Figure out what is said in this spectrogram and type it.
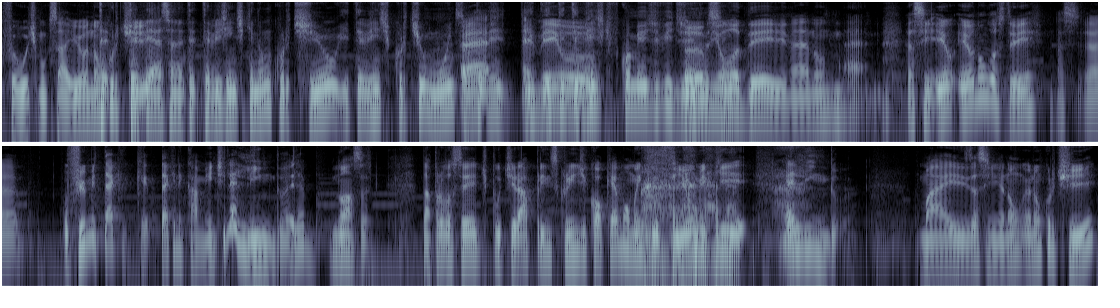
foi o último que saiu, eu não Te, curti. Teve essa, né? Te, teve gente que não curtiu e teve gente que curtiu muito, só é, teve, é e, meio... teve gente que ficou meio dividido. Ame assim. ou odeie, né? Não, é. Assim, eu, eu não gostei. Assim, é, o filme, tec, tecnicamente, ele é lindo. Ele é. Nossa, dá pra você, tipo, tirar print screen de qualquer momento do filme que é lindo. Mas, assim, eu não, eu não curti.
